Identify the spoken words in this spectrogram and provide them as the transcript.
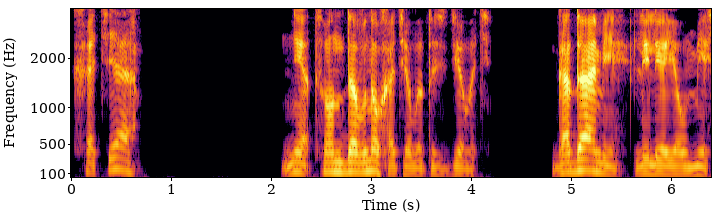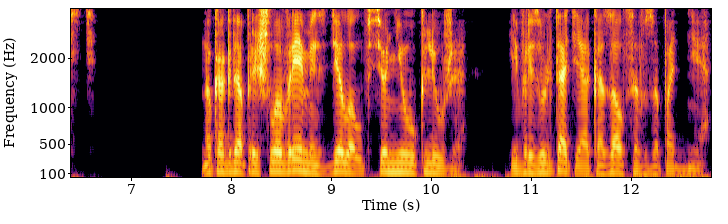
Хотя... Нет, он давно хотел это сделать. Годами лелеял месть. Но когда пришло время, сделал все неуклюже, и в результате оказался в западне.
